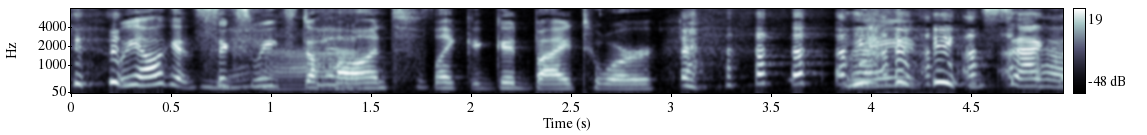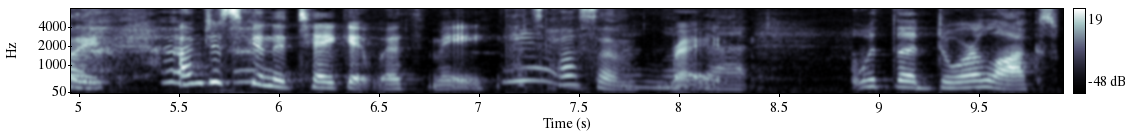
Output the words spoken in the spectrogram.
right? We all get six yeah. weeks to haunt, like a goodbye tour. right? exactly. I'm just going to take it with me. That's yeah, awesome. Right. That. With the door locks,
